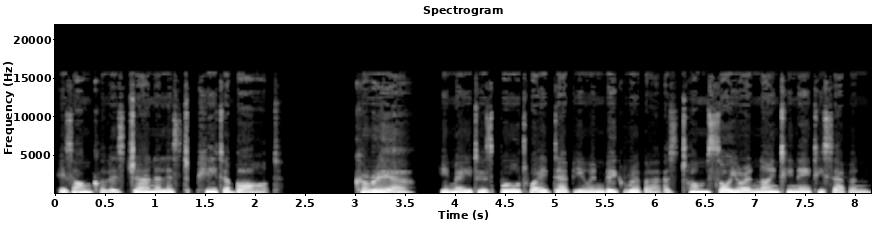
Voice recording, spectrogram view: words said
His uncle is journalist Peter Bart. Career He made his Broadway debut in Big River as Tom Sawyer in 1987.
